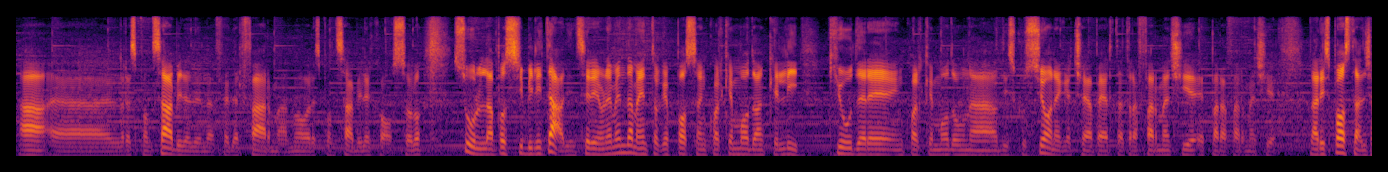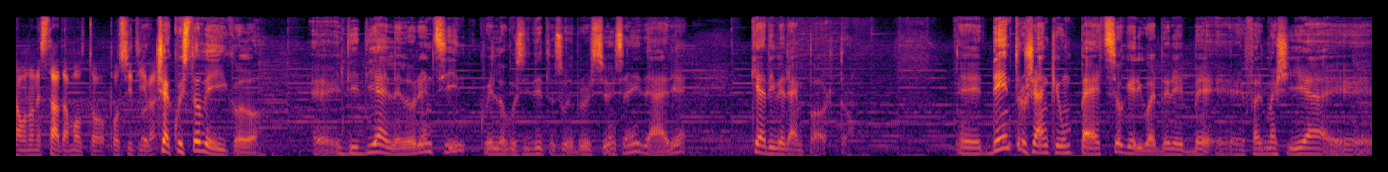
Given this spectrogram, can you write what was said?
al eh, responsabile del Federfarma, al nuovo responsabile Cossolo, sulla possibilità di inserire un emendamento che possa in qualche modo anche lì chiudere in qualche modo una discussione che c'è aperta tra farmacie e parafarmacie. La risposta diciamo, non è stata molto positiva. C'è questo veicolo, eh, il DDL Lorenzin, quello cosiddetto sulle professioni sanitarie, che arriverà in porto. Eh, dentro c'è anche un pezzo che riguarderebbe eh, farmacia e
